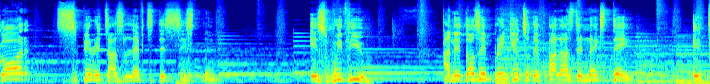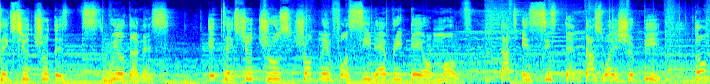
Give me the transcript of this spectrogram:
God spirit has left the system. Is with you. And it doesn't bring you to the palace the next day. It takes you through the wilderness. It takes you through struggling for seed every day or month. That is system. That's what it should be. Don't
